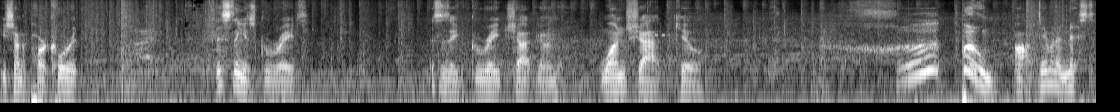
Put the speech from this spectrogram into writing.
He's trying to parkour it. This thing is great. This is a great shotgun. One shot kill. Boom! oh, damn it, I missed.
